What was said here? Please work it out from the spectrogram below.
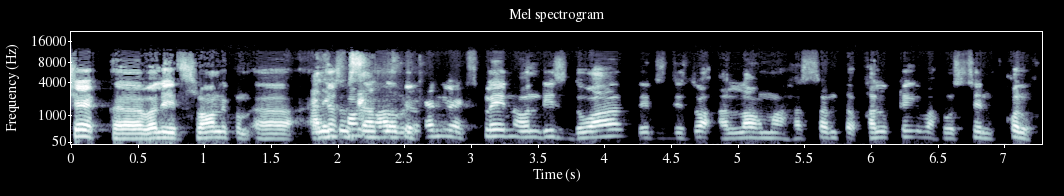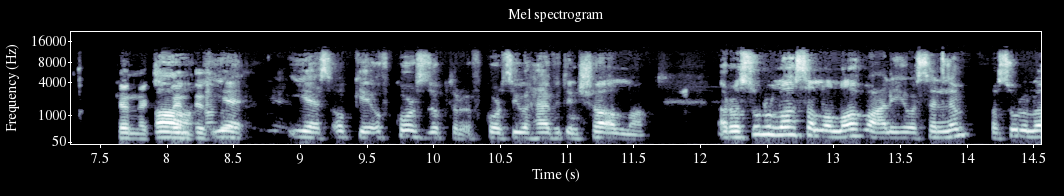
Sheikh uh, Walid, Assalamu alaikum. Uh, I just want to ask you, can you explain on this dua? This, this dua, Allahumma hasanta khalqi wa hussin khulq. Can you explain Ah, this? yeah, yes, okay, of course, doctor, of course, you have it, inshallah. Rasulullah sallallahu alayhi wa sallam, Rasulullah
